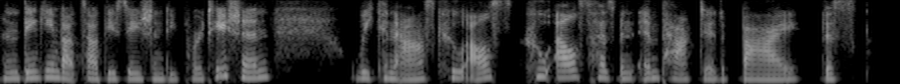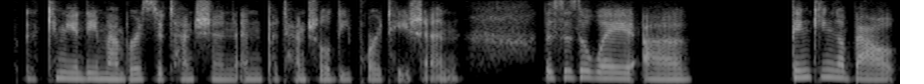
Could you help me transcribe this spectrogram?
And thinking about Southeast Asian deportation, we can ask who else who else has been impacted by this community member's detention and potential deportation. This is a way of thinking about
